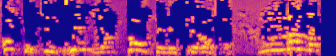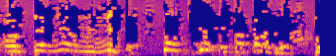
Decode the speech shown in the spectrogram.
Quand tu vis, il y a tant de l'espérance. Même en dernière minute, ton Dieu est capable de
